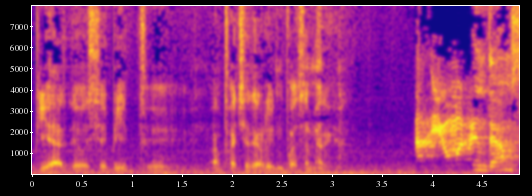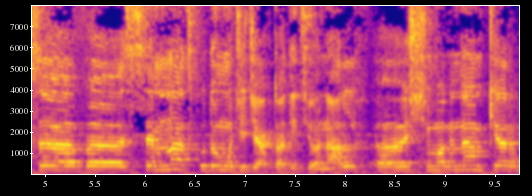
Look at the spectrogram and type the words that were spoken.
PR deosebit, uh, afacerea lui nu poate să meargă. Da, eu mă gândeam să bă, semnați cu domnul Gigi actul adițional uh, și mă gândeam chiar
